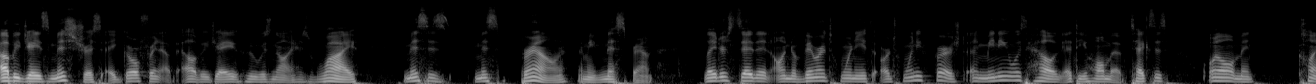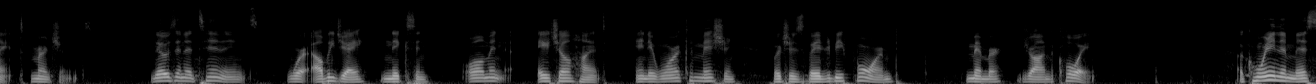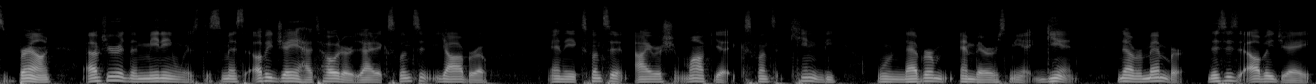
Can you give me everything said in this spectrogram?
LBJ's mistress, a girlfriend of LBJ who was not his wife, Mrs. Miss Brown, I mean Miss Brown, later said that on November 20th or 21st, a meeting was held at the home of Texas oilman Clint Murchison. Those in attendance were LBJ, Nixon, oilman H.L. Hunt, and a Warren Commission, which was later to be formed, member John McCloy. According to Miss Brown, After the meeting was dismissed, LBJ had told her that explicit Yarborough and the explicit Irish Mafia, explicit Kennedy, will never embarrass me again. Now remember, this is LBJ.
